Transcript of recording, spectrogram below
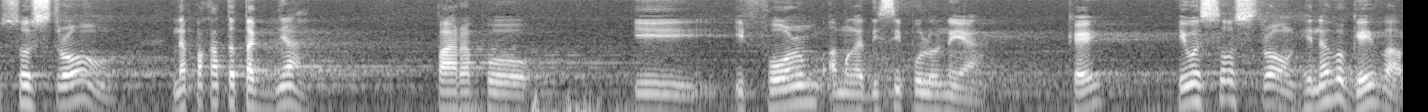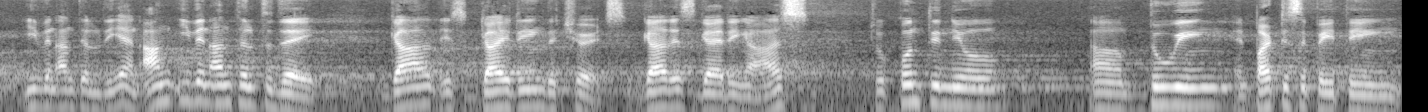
so strong. Napakatatag niya para po i- i-form ang mga disipulo niya. Okay? He was so strong. He never gave up, even until the end. And even until today, God is guiding the church. God is guiding us to continue um, doing and participating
